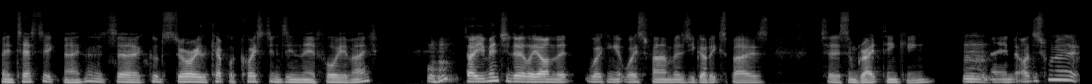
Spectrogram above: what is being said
Fantastic, Nathan. It's a good story. A couple of questions in there for you, mate. Mm-hmm. So you mentioned early on that working at Wesfarmers, you got exposed to some great thinking, mm. and I just want to.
